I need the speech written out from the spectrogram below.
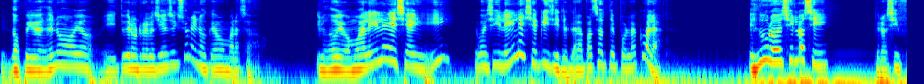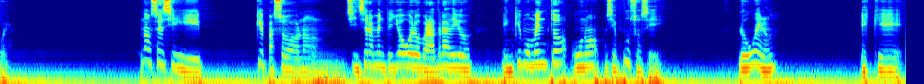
dos pibes de novio y tuvieron relaciones sexuales y nos quedamos embarazados. Y los dos íbamos a la iglesia y, y, voy a decir, ¿la iglesia qué hiciste? ¿Te la pasaste por la cola? Es duro decirlo así, pero así fue. No sé si... ¿Qué pasó? No, sinceramente yo vuelvo para atrás, digo, ¿en qué momento uno se puso así? Lo bueno es que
